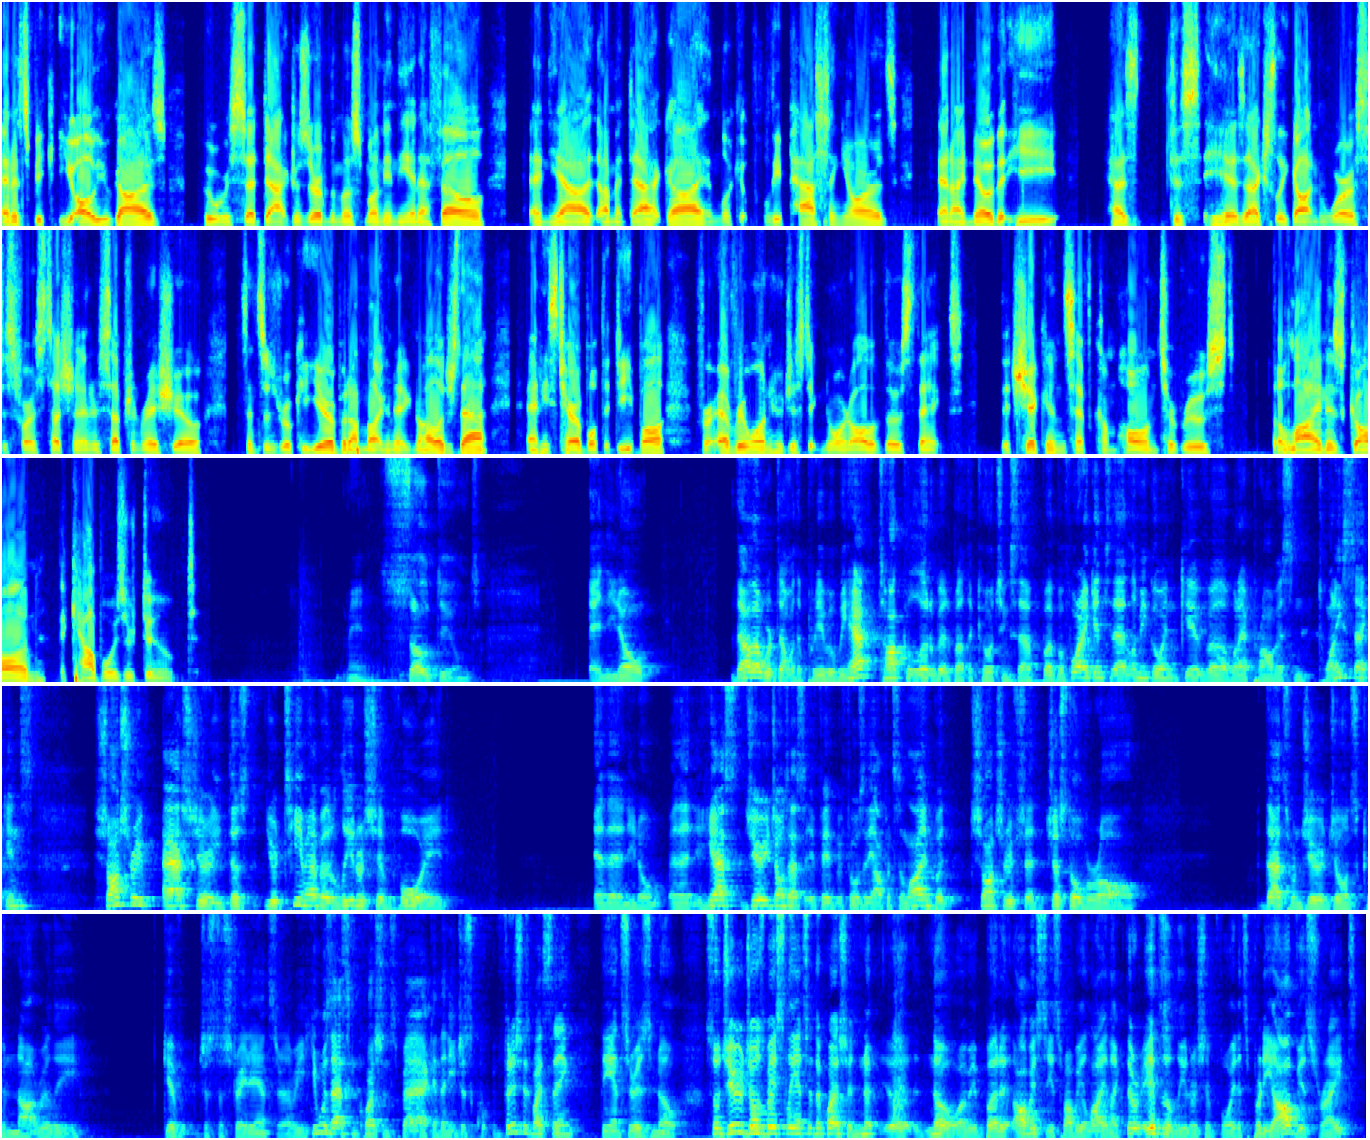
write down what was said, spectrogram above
And it's be- all you guys who were said Dak deserved the most money in the NFL and yeah, I'm a Dak guy, and look at the passing yards, and I know that he has this. He has actually gotten worse as far as touchdown interception ratio since his rookie year, but I'm not going to acknowledge that. And he's terrible at the deep ball. For everyone who just ignored all of those things, the chickens have come home to roost. The line is gone. The Cowboys are doomed. Man, so doomed. And you know, now that we're done with the preview, we have to talk a little bit about the coaching staff. But before I get to that, let me go and give uh, what I promised in 20 seconds. Shan Shariff asked Jerry, "Does your team have a leadership void?" And then you know, and then he asked Jerry Jones asked if it, if it was in the offensive line, but Shan Shariff said just overall. That's when Jerry Jones could not really give just a straight answer. I mean, he was asking questions back, and then he just finishes by saying the answer is no. So Jerry Jones basically answered the question. No, uh, no I mean, but it, obviously it's probably a lie. Like there is a leadership void. It's pretty obvious, right?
